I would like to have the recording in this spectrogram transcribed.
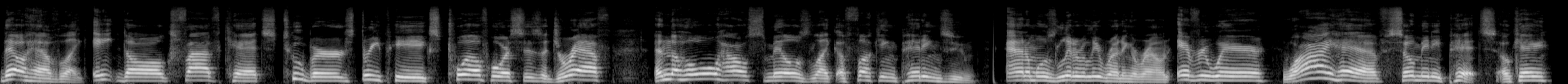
they'll have like eight dogs, five cats, two birds, three pigs, 12 horses, a giraffe, and the whole house smells like a fucking petting zoo. Animals literally running around everywhere. Why have so many pets, okay?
